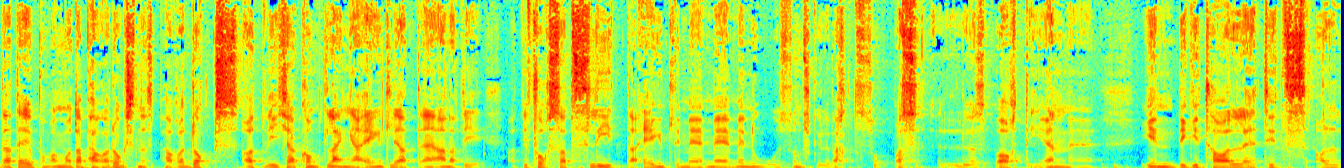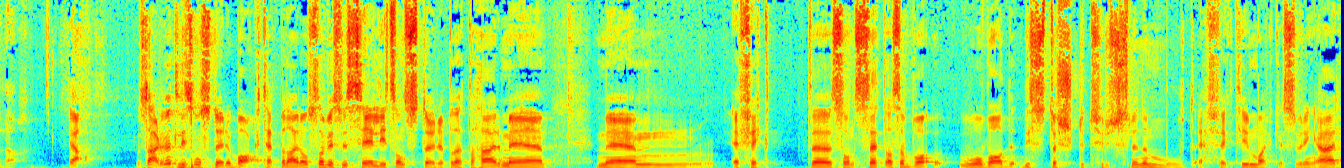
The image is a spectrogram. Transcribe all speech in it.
dette er jo på mange måter paradoksenes paradoks. At vi ikke har kommet lenger egentlig enn at vi, at vi, fortsatt sliter egentlig med, med, med, noe som skulle vært såpass løsbart i en, uh, i en digital tidsalder. Ja. Og Så er det jo et litt sånn større bakteppe der også, hvis vi ser litt sånn større på dette her med, med mm, effekt sånn sett, altså hva, hva de største truslene mot effektiv markedsføring er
